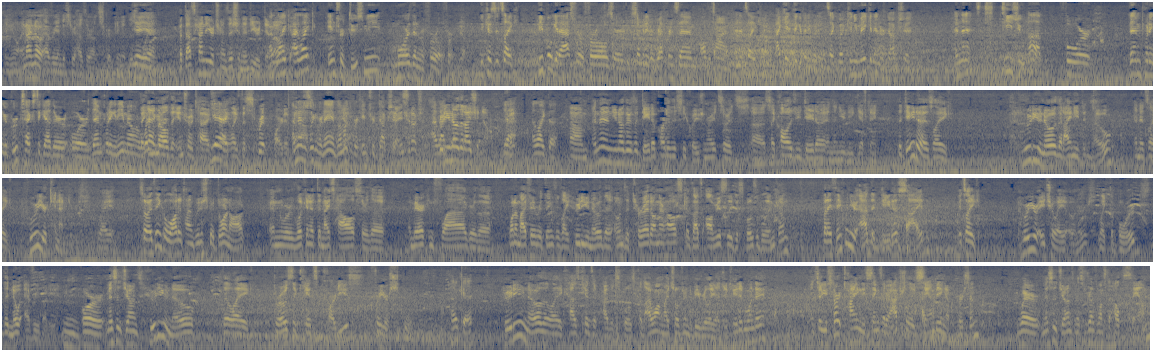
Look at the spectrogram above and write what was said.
And, you know, and I know every industry has their own scripting at this Yeah, point. yeah. But that's kind of your transition into your demo. I like I like introduce me more than referral. Yeah. because it's like people get asked for referrals or somebody to reference them all the time and it's like i can't think of anybody it's like but can you make an introduction and then it tees you up for them putting a group text together or them putting an email or The whatever. email, the intro text, Yeah. right? like the script part of I'm not just looking for names. I'm Yeah. looking for introductions. Yeah, introduction. I Who like do you that. know that I should know? Yeah, right? I like that. Um, and then you know there's a data part of this equation, right? So it's uh, psychology, data, and then unique gifting. The data is like, who do you know that I need to know? And it's like, who are your connectors, right? So I think a lot of times we just go door knock, and we're looking at the nice house or the American flag or the one of my favorite things is like, who do you know that owns a turret on their house? Because that's obviously disposable income. But I think when you add the data side, it's like, who are your HOA owners, like the boards that know everybody? Hmm. Or Mrs. Jones, who do you know that like throws the kids parties for your school? Okay. Who do you know that like has kids at private schools? Because I want my children to be really educated one day. And so you start tying these things that are actually Sam being a person, where Mrs. Jones, Mrs. Jones wants to help Sam,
